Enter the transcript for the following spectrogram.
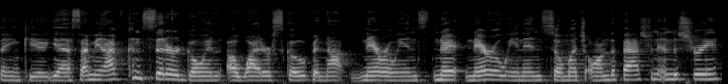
Thank you. Yes, I mean I've considered going a wider scope and not narrowing narrowing in so much on the fashion industry.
